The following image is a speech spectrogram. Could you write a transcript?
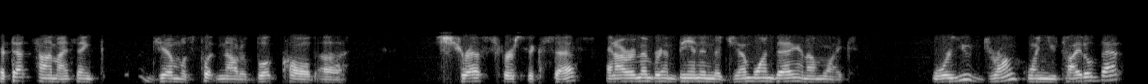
At that time, I think Jim was putting out a book called uh, Stress for Success. And I remember him being in the gym one day, and I'm like, "Were you drunk when you titled that?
